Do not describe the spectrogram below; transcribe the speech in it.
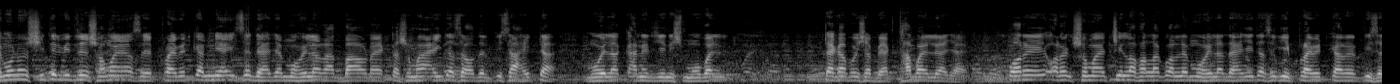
এমনও শীতের ভিতরে সময় আছে প্রাইভেট কার নিয়ে আইছে দেখা যায় মহিলা রাত বারোটা একটা সময় আইতেছে ওদের পিছা হাইটটা মহিলা কানের জিনিস মোবাইল টাকা পয়সা ব্যাগ থাপাই লওয়া যায়। পরে অনেক সময় চিল্লাফাল্লা করলে মহিলা দেখা যাইতেছে কি প্রাইভেট কারের পিছে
